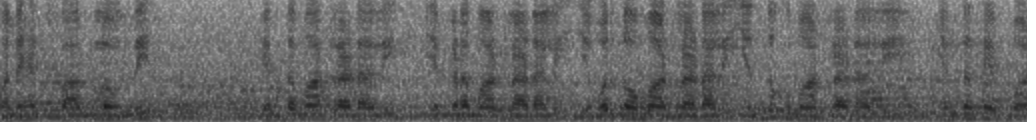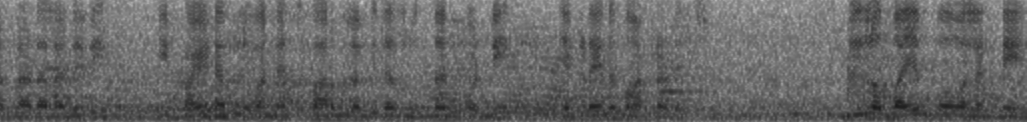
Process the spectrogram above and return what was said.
one H ఫార్మ్లో ఉంది. ఎంత మాట్లాడాలి ఎక్కడ మాట్లాడాలి ఎవరితో మాట్లాడాలి ఎందుకు మాట్లాడాలి ఎంతసేపు మాట్లాడాలి అనేది ఈ five W one H formula మీ దగ్గర ఉందనుకోండి ఎక్కడైనా మాట్లాడవచ్చు మీలో భయం పోవాలంటే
